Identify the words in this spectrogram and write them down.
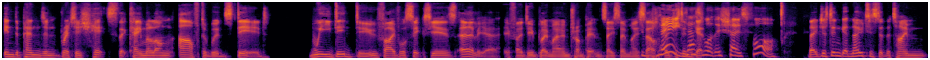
independent British hits that came along afterwards did, we did do five or six years earlier, if I do blow my own trumpet and say so myself. Please, that's get, what this show's for. They just didn't get noticed at the time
